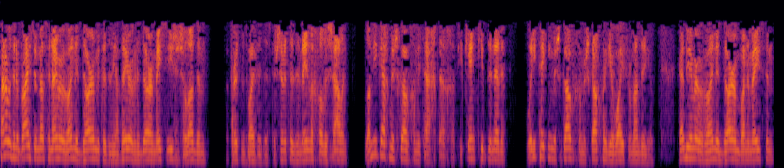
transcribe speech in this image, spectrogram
Tana was in a brayse of Nasanaimer of a because of the Aveir of Nadarim makes Isha Shaladim, a person's wife is this. The Shemit says, Imein Lechol L'Shalim, Lam Yikach Mishgavcha. If you can't keep the nether, what are you taking Mishgavcha, Mishgavcha, your wife from under you? Rabbi Yomer of Vaina Darim, Banamesim,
